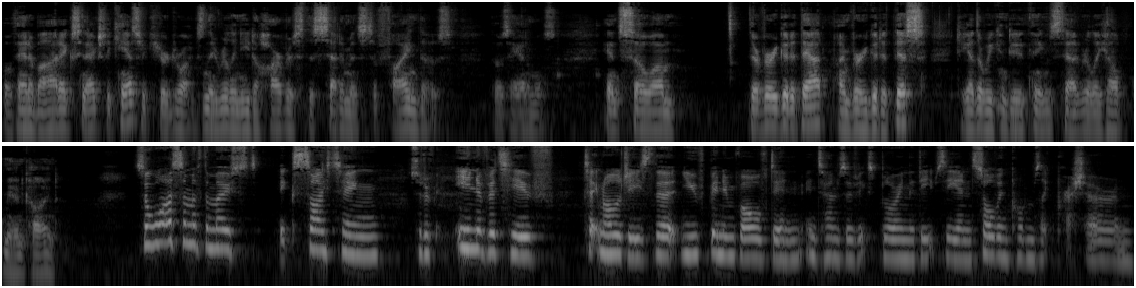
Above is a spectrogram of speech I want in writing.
both antibiotics and actually cancer cure drugs, and they really need to harvest the sediments to find those those animals. And so um, they're very good at that. I'm very good at this. Together, we can do things that really help mankind. So, what are some of the most exciting, sort of innovative technologies that you've been involved in in terms of exploring the deep sea and solving problems like pressure and?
